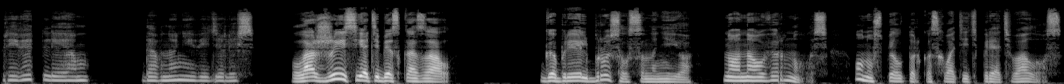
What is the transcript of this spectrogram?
«Привет, Лем. Давно не виделись». «Ложись, я тебе сказал!» Габриэль бросился на нее, но она увернулась. Он успел только схватить прядь волос.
